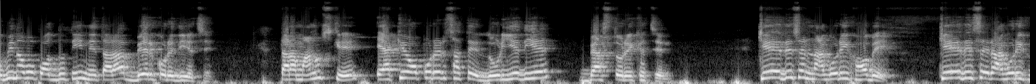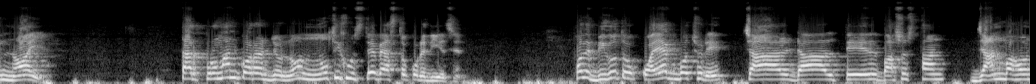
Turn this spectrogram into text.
অভিনব পদ্ধতি নেতারা বের করে দিয়েছে। তারা মানুষকে একে অপরের সাথে লড়িয়ে দিয়ে ব্যস্ত রেখেছেন। কে দেশের নাগরিক হবে? কে দেশের নাগরিক নয়? তার প্রমাণ করার জন্য নথি খুঁজতে ব্যস্ত করে দিয়েছেন। ফলে বিগত কয়েক বছরে চাল, ডাল, তেল, বাসস্থান, যানবাহন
